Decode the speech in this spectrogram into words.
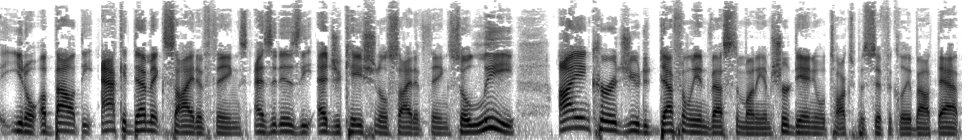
you know, about the academic side of things as it is the educational side of things. So, Lee, I encourage you to definitely invest the money. I'm sure Daniel will talk specifically about that.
